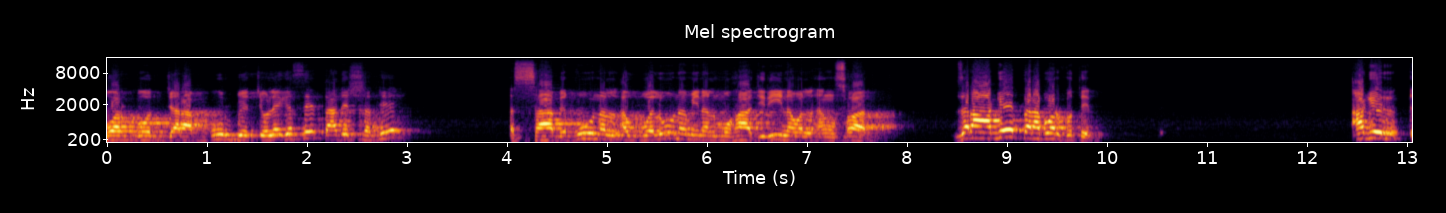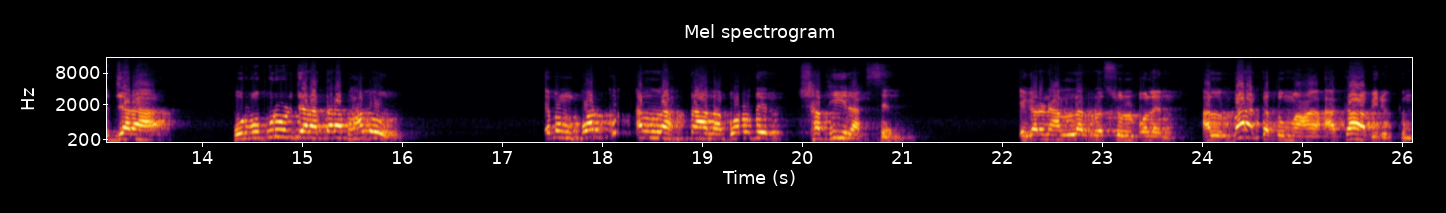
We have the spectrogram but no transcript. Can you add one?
বরকত যারা পূর্বে চলে গেছে, তাদের সাথে যারা আগে, তারা বরকতের। আগের যারা, পূর্বপুরুষ যারা, তারা ভালো। এবং বরকত আল্লাহ বড়দের সাথেই রাখছেন। এ কারণে আল্লাহর রসুল বলেন আল বারাকাতু আকাবিরকুম।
